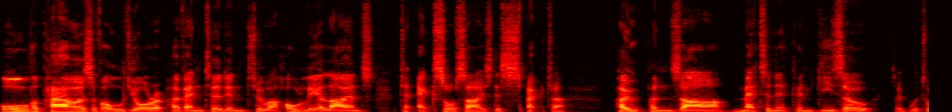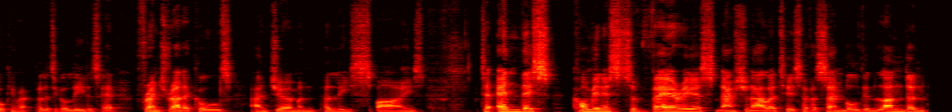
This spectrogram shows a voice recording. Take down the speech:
All the powers of old Europe have entered into a holy alliance to exorcise this spectre. Pope and Tsar, Metternich and Guizot, so we're talking about political leaders here, French radicals and German police spies. To end this, communists of various nationalities have assembled in London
